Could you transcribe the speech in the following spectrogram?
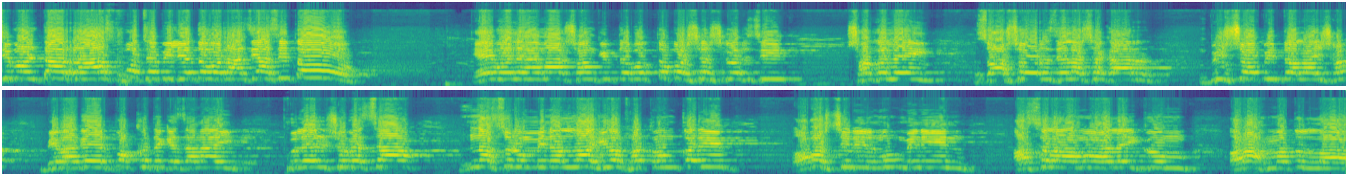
জীবনটা রাজপথে বিলিয়ে দেবো। রাজি আছি তো? এই বলে আমার সংক্ষিপ্ত বক্তব্য শেষ করেছি। সকলেই যশোর জেলা শাখার বিশ্ববিদ্যালয় বিভাগের পক্ষ থেকে জানাই ফুলেল শুভেচ্ছা। নাসরুম মিনাল্লাহি অবশ্যিরিল মুমিনিন। আসসালামু আলাইকুম রাহমাতুল্লাহ।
